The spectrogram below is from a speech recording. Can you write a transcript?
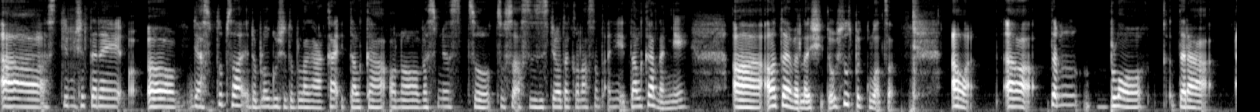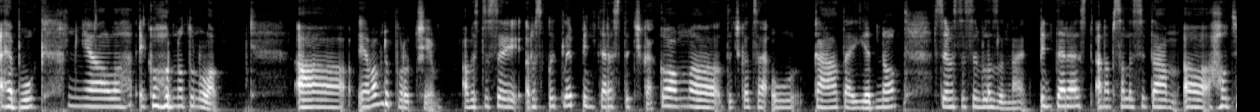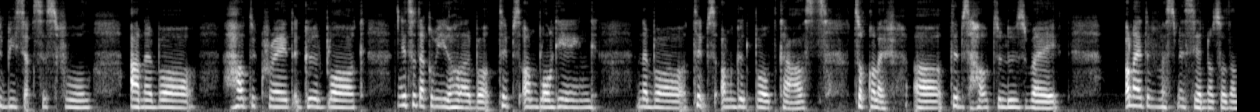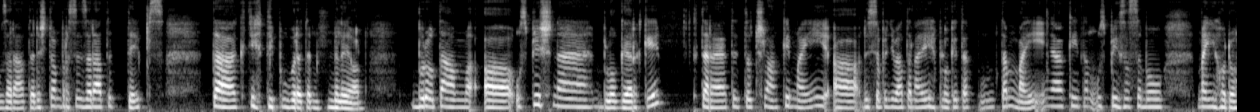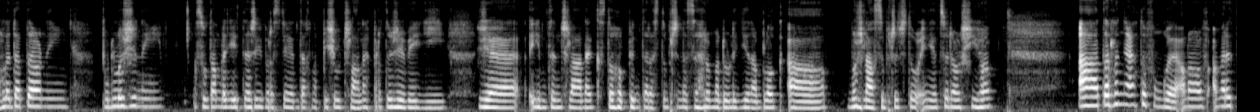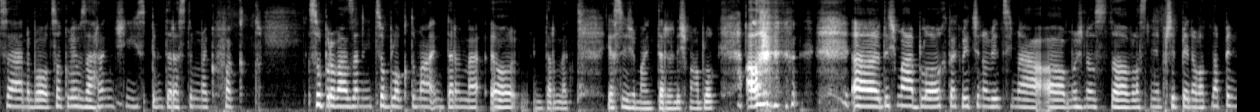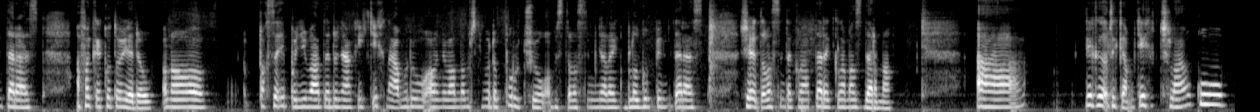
A s tím, že tedy, uh, já jsem to psala i do blogu, že to byla nějaká italka, ono ve směs, co, co se asi zjistilo, tak ona snad ani italka není, uh, ale to je vedlejší, to už jsou spekulace. Ale uh, ten blog, teda e-book, měl jako hodnotu nula. A já vám doporučím, abyste si rozklikli pinterest.com.cuk, to je jedno, si abyste si vlezli na Pinterest a napsali si tam uh, how to be successful, anebo how to create a good blog, něco takového, nebo tips on blogging, nebo tips on good podcasts, cokoliv, uh, tips how to lose weight, ono je to vlastně jedno, co tam zadáte. Když tam prostě zadáte tips, tak těch typů budete mít milion. Budou tam uh, úspěšné blogerky, které tyto články mají a když se podíváte na jejich blogy, tak tam mají i nějaký ten úspěch za sebou, mají ho dohledatelný, podložený, jsou tam lidi, kteří prostě jen tak napíšou článek, protože vědí, že jim ten článek z toho Pinterestu přinese hromadu lidí na blog a možná si přečtou i něco dalšího. A takhle nějak to funguje. Ono v Americe nebo celkově v zahraničí s Pinterestem jako fakt jsou provázaný, co blog, to má internet, jo, internet, jasně, že má internet, když má blog, ale když má blog, tak většinou věcí má možnost vlastně připinovat na Pinterest a fakt jako to jedou. Ono pak se i podíváte do nějakých těch návodů a oni vám tam přímo doporučují, abyste vlastně měli k blogu Pinterest, že je to vlastně taková ta reklama zdarma. A jak říkám, těch článků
